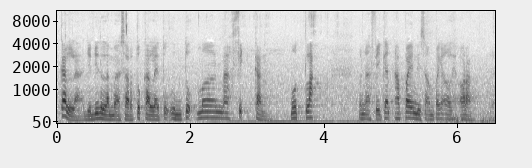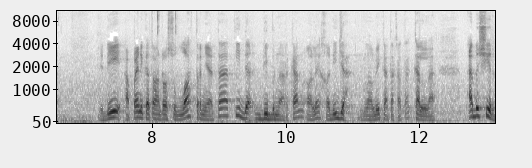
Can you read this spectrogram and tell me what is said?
kalla. Jadi dalam bahasa Arab itu kalla itu untuk menafikan, mutlak, menafikan apa yang disampaikan oleh orang. Jadi apa yang dikatakan Rasulullah ternyata tidak dibenarkan oleh Khadijah melalui kata-kata kalla. Abshir,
